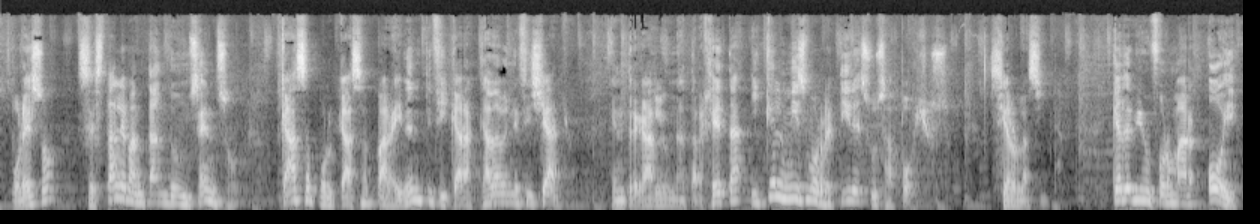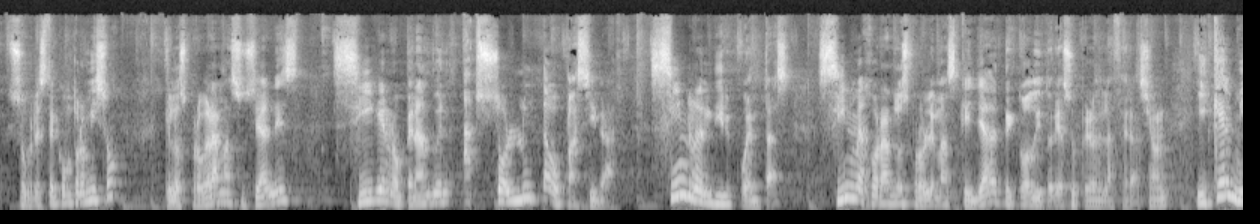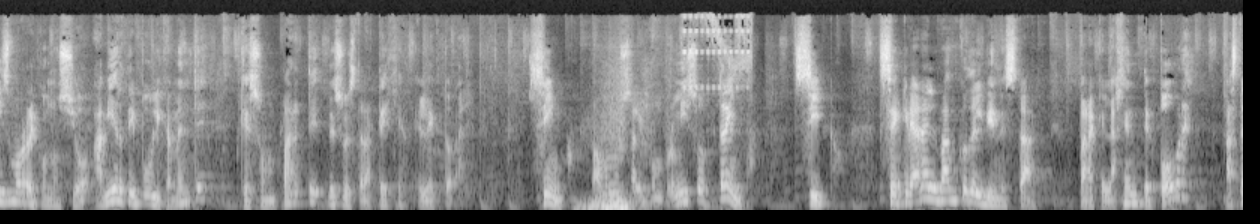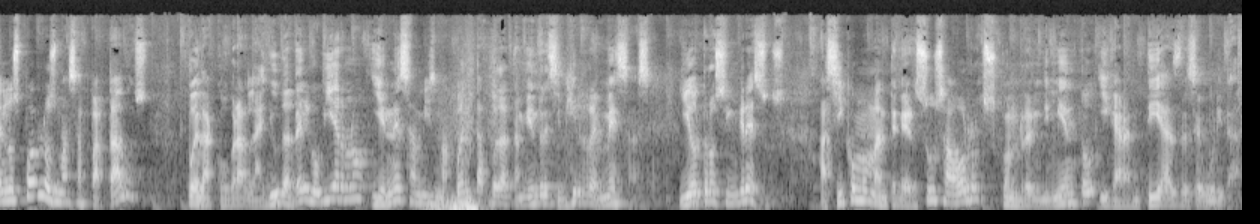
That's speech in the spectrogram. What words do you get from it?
Por eso, se está levantando un censo casa por casa para identificar a cada beneficiario, entregarle una tarjeta y que él mismo retire sus apoyos. Cierro la cita. ¿Qué debió informar hoy sobre este compromiso? Que los programas sociales siguen operando en absoluta opacidad, sin rendir cuentas, sin mejorar los problemas que ya detectó Auditoría Superior de la Federación y que él mismo reconoció abierta y públicamente que son parte de su estrategia electoral. 5. Vámonos al compromiso 30. Cito. Se creará el Banco del Bienestar para que la gente pobre, hasta en los pueblos más apartados, pueda cobrar la ayuda del gobierno y en esa misma cuenta pueda también recibir remesas y otros ingresos, así como mantener sus ahorros con rendimiento y garantías de seguridad.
